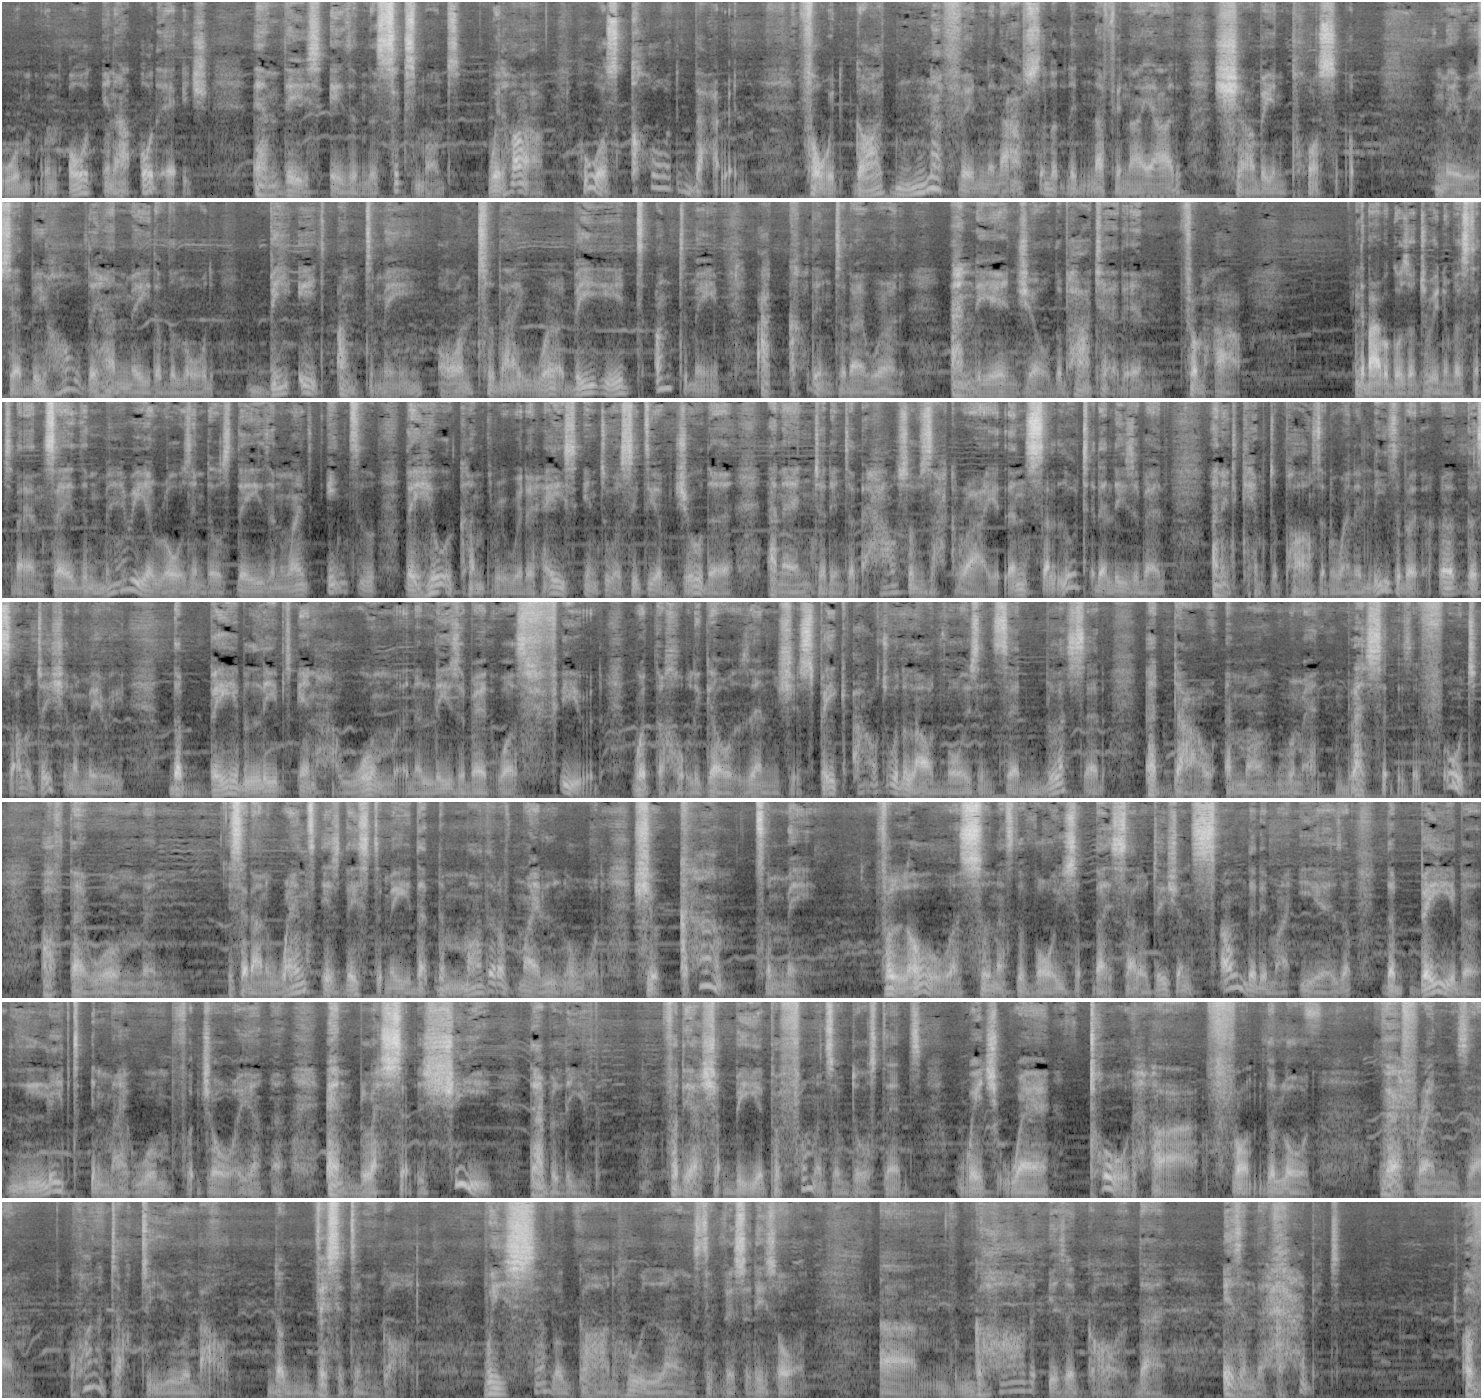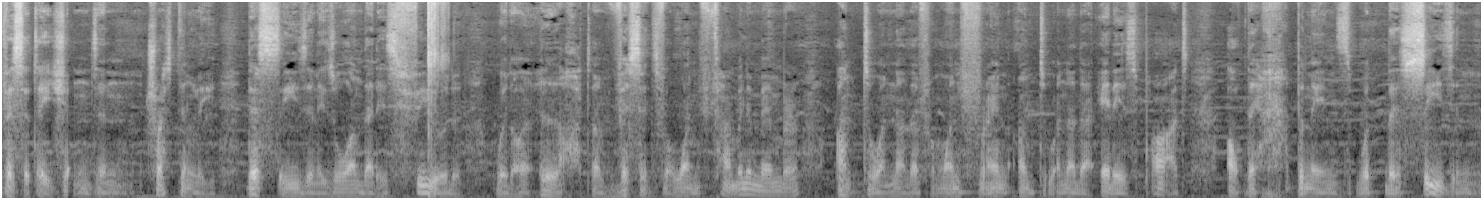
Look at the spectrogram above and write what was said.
old in her old age, and this is in the sixth month with her, who was called barren. For with God nothing and absolutely nothing I add shall be impossible. Mary said, Behold, the handmaid of the Lord, be it unto me, or unto thy word, be it unto me according to thy word. And the angel departed in from her. The Bible goes on to read in verse 39 and says, And Mary arose in those days and went into the hill country with a haste into a city of Judah and entered into the house of Zachariah and saluted Elizabeth. And it came to pass that when Elizabeth heard the salutation of Mary, the babe leaped in her womb, and Elizabeth was filled with the Holy Ghost. And she spake out with a loud voice and said, Blessed art thou among women, and blessed is the fruit of thy womb. And he said, And whence is this to me that the mother of my Lord should come to me? For lo, as soon as the voice of thy salutation sounded in my ears, the babe leaped in my womb for joy. And blessed is she that believed, for there shall be a performance of those things which were told her from the Lord. Dear friends, um, I want to talk to you about the visiting God. We serve a God who longs to visit his own. Um, God is a God that is in the habit of visitations, and trustingly, this season is one that is filled with a lot of visits from one family member unto another, from one friend unto another. It is part of the happenings with the season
